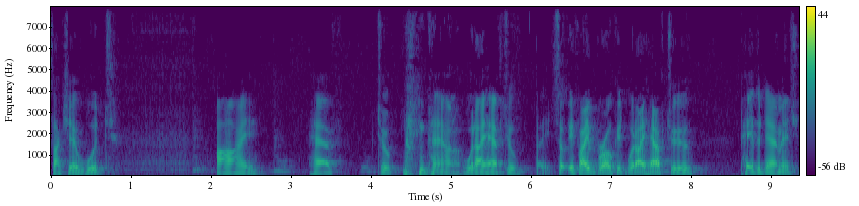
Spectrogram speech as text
Takže would I have to. ano, would I have to. Tady. So if I broke it, would I have to pay the damage?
